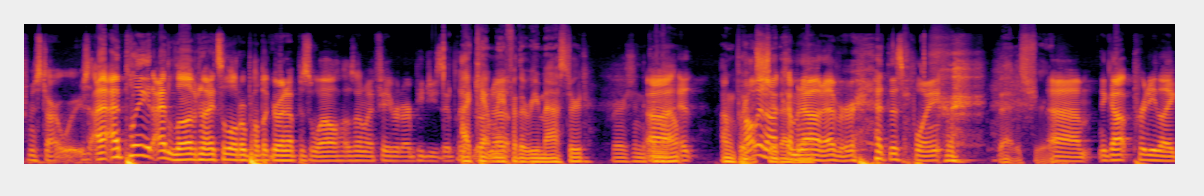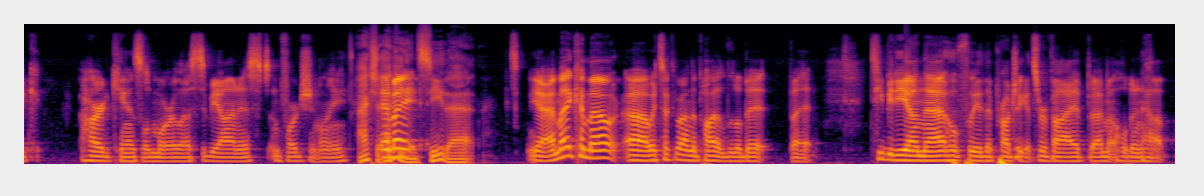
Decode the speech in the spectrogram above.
from Star Wars? I, I played. I loved Knights of the Old Republic growing up as well. That was one of my favorite RPGs I played. I can't wait up. for the remastered version to come Uh, out. it- I'm gonna play the probably not coming it. out ever at this point. That is true. um, it got pretty like hard canceled, more or less, to be honest. Unfortunately, Actually, it I might- didn't see that. yeah, it might come out. Uh, we talked about it on the pod a little bit, but TBD on that. Hopefully, the project gets revived, but I'm not holding out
